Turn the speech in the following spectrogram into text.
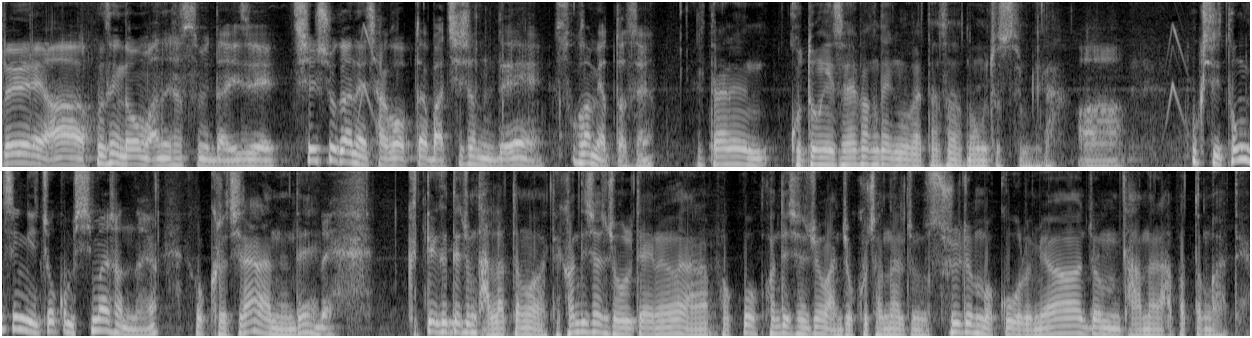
네, 아 고생 너무 많으셨습니다. 이제 7주간의 작업 딱 마치셨는데 소감이 어떠세요? 일단은 고통에서 해방된 것 같아서 너무 좋습니다. 아 혹시 통증이 조금 심하셨나요? 꼭 그렇진 않았는데 네. 그때 그때 좀 달랐던 것 같아요. 컨디션 좋을 때는 안 아팠고 컨디션 좀 안 좋고 전날 좀 술 좀 먹고 그러면 좀 다음날 아팠던 것 같아요.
